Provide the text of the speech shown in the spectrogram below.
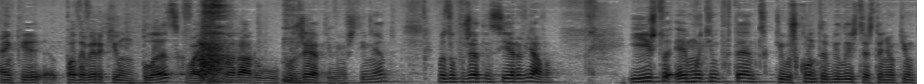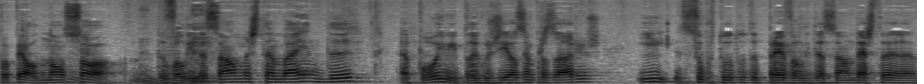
Em que pode haver aqui um plus que vai declarar o projeto e o investimento, mas o projeto em si era viável. E isto é muito importante que os contabilistas tenham aqui um papel não só de validação, mas também de apoio e pedagogia aos empresários e, sobretudo, de pré-validação desta,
